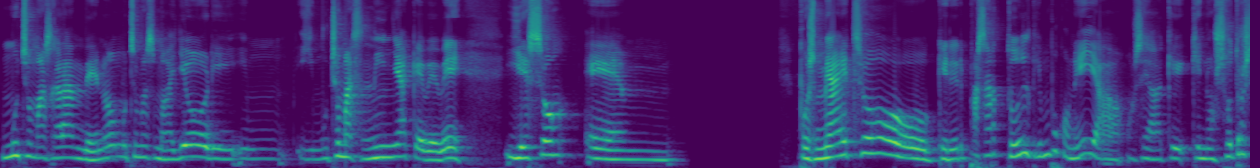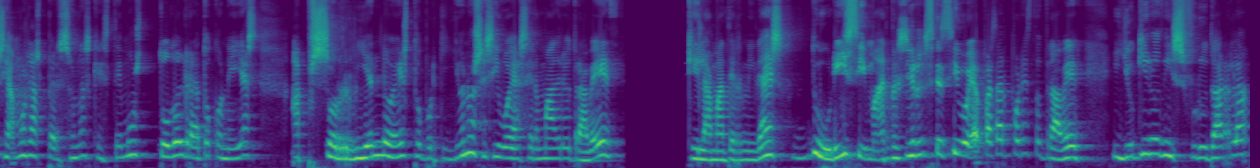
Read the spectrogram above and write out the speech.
mucho más grande, ¿no? Mucho más mayor y, mucho más niña que bebé. Y eso, em, pues me ha hecho querer pasar todo el tiempo con ella. O sea, que, que nosotros seamos las personas que estemos todo el rato con ellas absorbiendo esto, porque yo no sé si voy a ser madre otra vez que la maternidad es durísima, entonces yo no sé si voy a pasar por esto otra vez y yo quiero disfrutarla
